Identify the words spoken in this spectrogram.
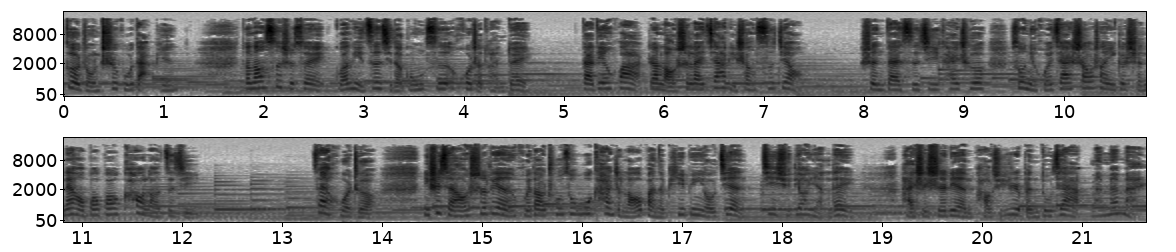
各种吃苦打拼，等到四十岁管理自己的公司或者团队，打电话让老师来家里上私教，顺带司机开车送你回家，捎上一个 Chanel 包包犒劳自己。再或者，你是想要失恋回到出租屋看着老板的批评邮件继续掉眼泪，还是失恋跑去日本度假买买买，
